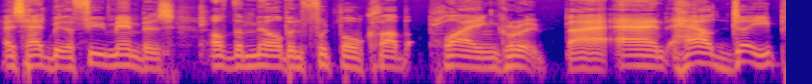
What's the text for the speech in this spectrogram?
has had with a few members of the Melbourne Football Club playing group, uh, and how deep,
